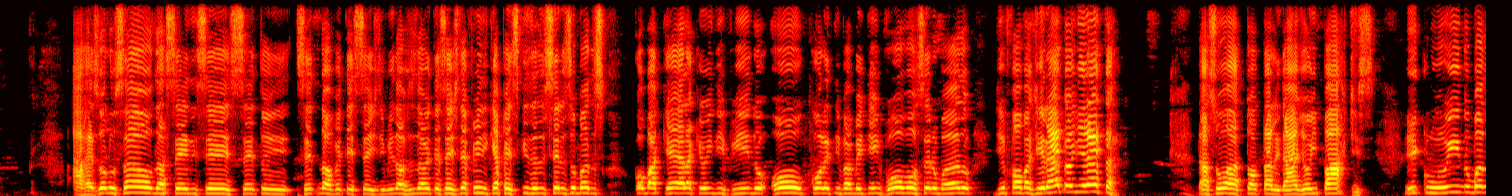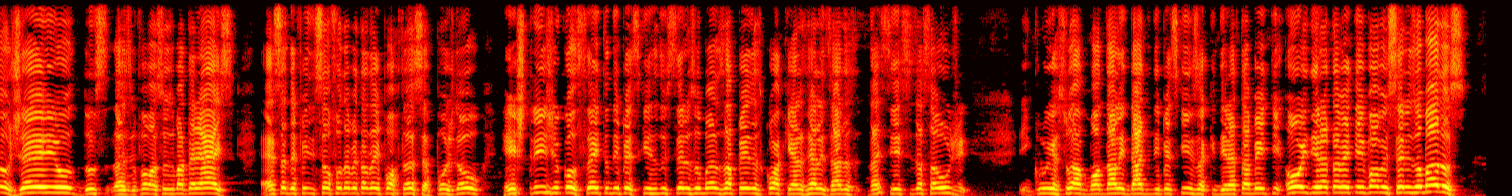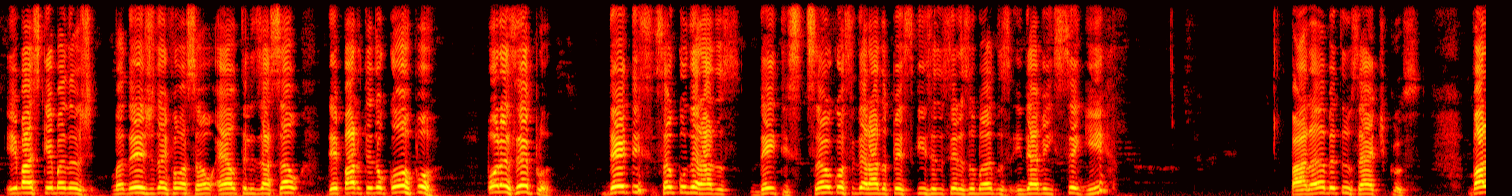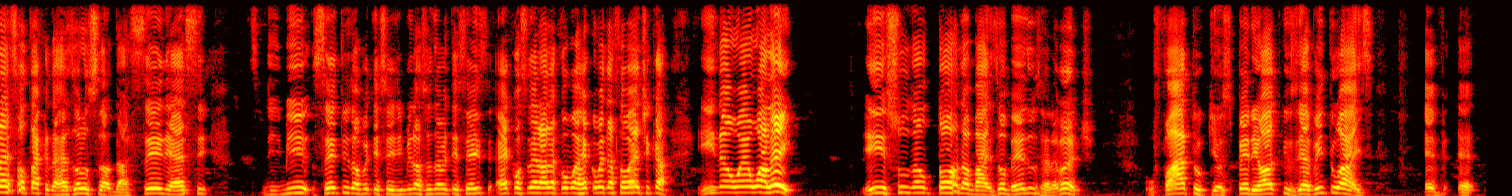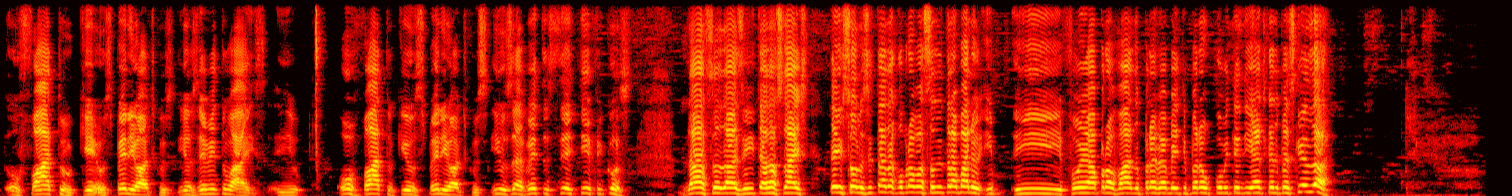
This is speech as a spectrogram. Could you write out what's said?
A resolução da CNC 196 de 1996 define que a pesquisa dos seres humanos como aquela que o indivíduo ou coletivamente envolva o ser humano de forma direta ou indireta, na sua totalidade ou em partes, incluindo o manuseio dos, das informações materiais. Essa definição fundamental da importância, pois não restringe o conceito de pesquisa dos seres humanos apenas com aquelas realizadas nas ciências da saúde inclui a sua modalidade de pesquisa, que diretamente ou indiretamente envolve seres humanos, e mais que manejo, da informação é a utilização de parte do corpo. Por exemplo, dentes são considerados dentes são considerados pesquisa dos seres humanos e devem seguir parâmetros éticos. Vale ressaltar que na resolução da CNS de 196 de 1996 é considerada como uma recomendação ética e não é uma lei. Isso não torna mais ou menos relevante o fato que os periódicos e eventuais é, é, o fato que os periódicos e os eventuais e o fato que os periódicos e os eventos científicos nacionais e internacionais têm solicitado a comprovação de trabalho e, e foi aprovado previamente para um comitê de ética de pesquisa.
